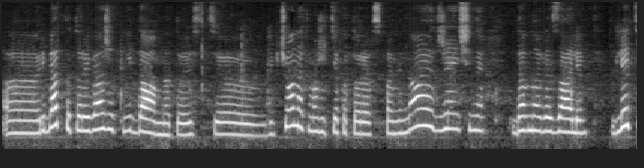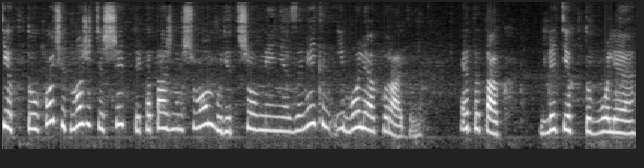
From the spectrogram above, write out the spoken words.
э, ребят, которые вяжут недавно. То есть э, девчонок, может, те, которые вспоминают женщины – давно вязали. Для тех, кто хочет, можете сшить трикотажным швом, будет шов менее заметен и более аккуратен. Это так, для тех, кто более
